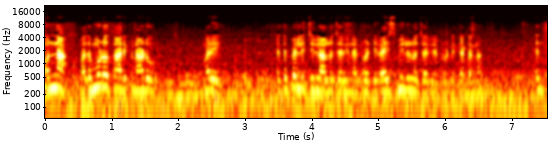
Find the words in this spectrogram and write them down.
మొన్న పదమూడో తారీఖు నాడు మరి పెద్దపల్లి జిల్లాలో జరిగినటువంటి రైస్ మిల్లులో జరిగినటువంటి ఘటన. ఎంత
